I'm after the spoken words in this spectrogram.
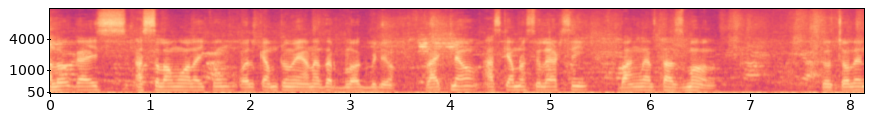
হ্যালো গাইস আসসালামু আলাইকুম welcome to my another blog video right now আজকে আমরা চলে আসছি বাংলার তাজমহল। তো চলেন,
